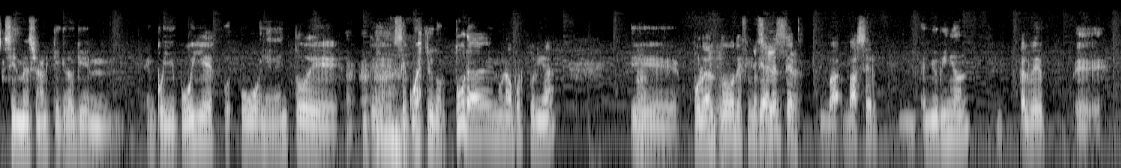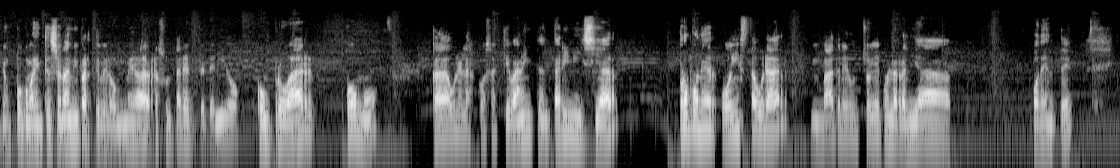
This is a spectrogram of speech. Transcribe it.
sin mencionar que creo que en, en Coyipuye hubo el evento de, secuestro y tortura en una oportunidad. Eh, ah. por lo tanto, definitivamente va, a ser, en mi opinión, tal vez eh, un poco malintencionada de mi parte, pero me va a resultar entretenido comprobar cómo cada una de las cosas que van a intentar iniciar, proponer o instaurar va a tener un choque con la realidad potente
